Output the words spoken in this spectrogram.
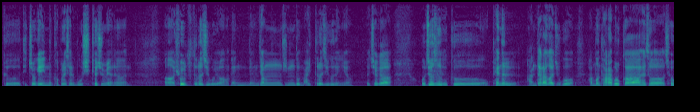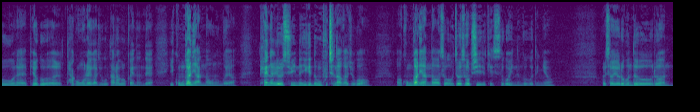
그 뒤쪽에 있는 컴프레서를 못 시켜주면은 어, 효율도 떨어지고요. 냉, 냉장 기능도 많이 떨어지거든요. 제가 어째서 그 팬을 안 달아가지고 한번 달아볼까 해서 저 부분에 벽을 타공을 해가지고 달아볼까 했는데 이 공간이 안 나오는 거예요. 팬을 열 수 있는 이게 너무 붙여놔가지고 어, 공간이 안 나와서 어쩔 수 없이 이렇게 쓰고 있는 거거든요. 그래서 여러분들은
